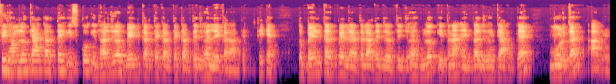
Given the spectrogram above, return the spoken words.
फिर हम लोग क्या करते हैं, इसको इधर जो है बेंड करते करते करते जो है लेकर आते हैं, ठीक है? तो बेंड करते, लेते, लाते जो है हम लोग इतना एंगल जो है क्या हो गए मुड़कर आ गए,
